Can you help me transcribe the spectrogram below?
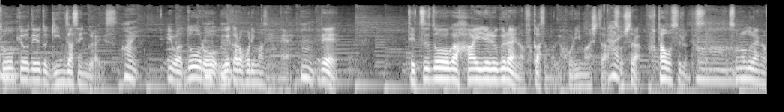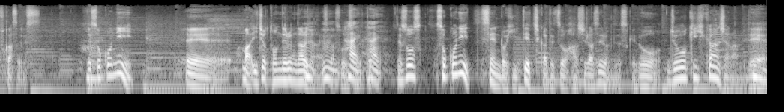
東京でいうと銀座線ぐらいです。はい、要は道路を上から掘りますよね、うん、で鉄道が入れるぐらいの深さまで掘りました、はい。そしたら蓋をするんですそのぐらいの深さです。ではい。そこに、えーまあ、一応トンネルになるじゃないですか、うんうんそうすると、はいはい。でそそこに線路引いて地下鉄を走らせるんですけど蒸気機関車なんで、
